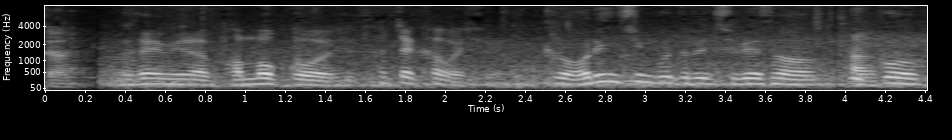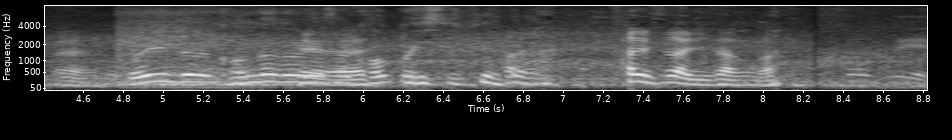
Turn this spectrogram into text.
진짜. 선생님이랑 밥 먹고 산책하고 있습니다. 그 어린 친구들은 집에서 아, 있고 네. 노인들은 건강을 위해서 네. 걷고 있습니다 40살 이상만. 서브웨이.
